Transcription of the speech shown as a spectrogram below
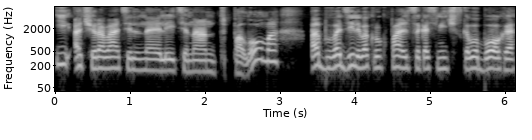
и очаровательная лейтенант Палома, обводили вокруг пальца космического бога.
